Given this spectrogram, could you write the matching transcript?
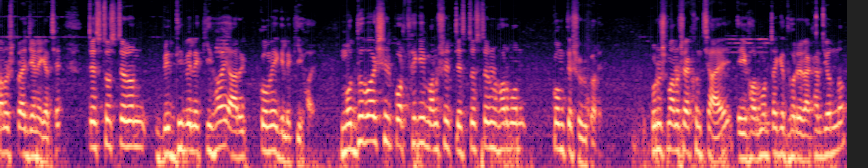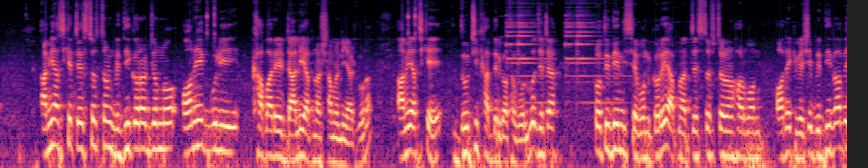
মানুষ প্রায় জেনে গেছে টেস্টোস্টেরন বৃদ্ধি পেলে কি হয় আর কমে গেলে কি হয়। মধ্য বয়সের পর থেকেই মানুষের টেস্টোস্টেরন হরমোন কমতে শুরু করে। পুরুষ মানুষ এখন চায় এই হরমোনটাকে ধরে রাখার জন্য আমি আজকে টেস্টোস্টেরন বৃদ্ধি করার জন্য অনেকগুলি খাবারের ডালি আপনার সামনে নিয়ে আসব না। আমি আজকে দুটি খাদ্যের কথা বলব, যেটা প্রতিদিন সেবন করে আপনার টেস্টোস্টেরন হরমোন অনেক বেশি বৃদ্ধি পাবে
